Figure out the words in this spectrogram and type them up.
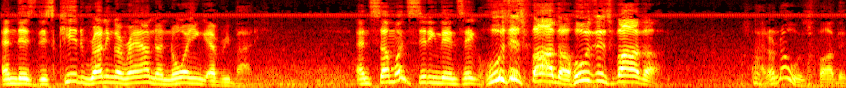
and there's this kid running around annoying everybody. And someone's sitting there and saying, Who's his father? Who's his father? I don't know who's father.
